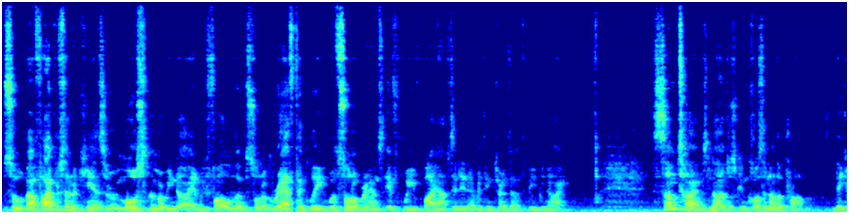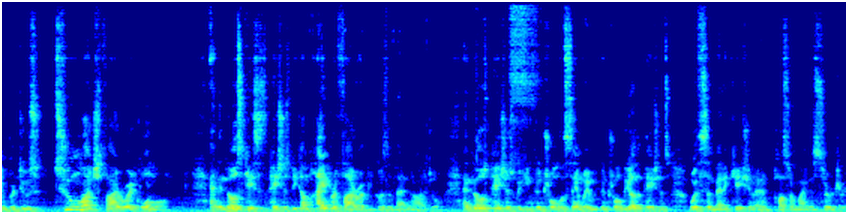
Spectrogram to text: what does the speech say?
so about 5% are cancer, most of them are benign. We follow them sonographically with sonograms if we've biopsied it, and everything turns out to be benign. Sometimes nodules can cause another problem. They can produce too much thyroid hormone. And in those cases, patients become hyperthyroid because of that nodule. And those patients we can control the same way we control the other patients with some medication and plus or minus surgery.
